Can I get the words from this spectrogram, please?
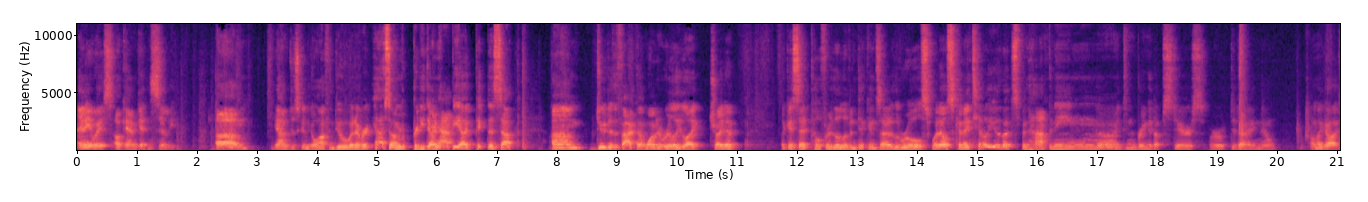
Anyways, okay, I'm getting silly. Um, yeah, I'm just gonna go off and do whatever. Yeah, so I'm pretty darn happy I picked this up. Um, due to the fact I want to really like try to like I said, pilfer the living dickens out of the rules. What else can I tell you that's been happening? Oh, I didn't bring it upstairs, or did I? No. Oh my god.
